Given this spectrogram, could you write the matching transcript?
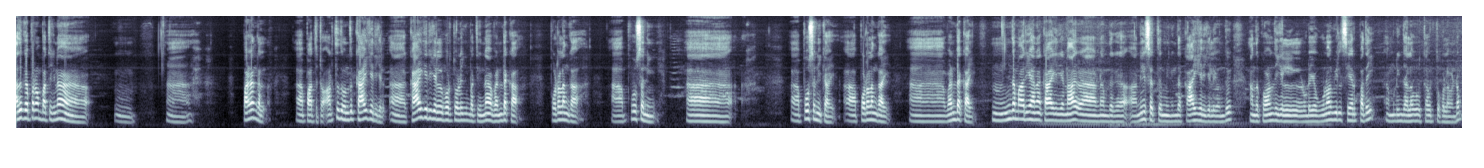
அதுக்கப்புறம் பார்த்திங்கன்னா பழங்கள் பார்த்துட்டோம் அடுத்தது வந்து காய்கறிகள். காய்கறிகள் பொறுத்தவரைக்கும் பார்த்திங்கன்னா வெண்டைக்காய் புடலங்காய் பூசணி பூசணிக்காய் புடலங்காய் வெண்டைக்காய். இந்த மாதிரியான காய்கறி நார் இந்த நீர் சத்து மிகுந்த காய்கறிகளை வந்து அந்த குழந்தைகளுடைய உணவில் சேர்ப்பதை முடிந்த அளவு தவிர்த்து கொள்ள வேண்டும்.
